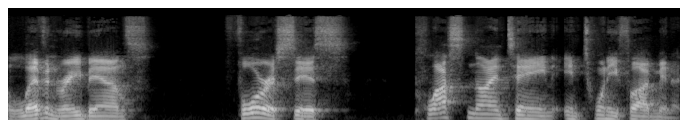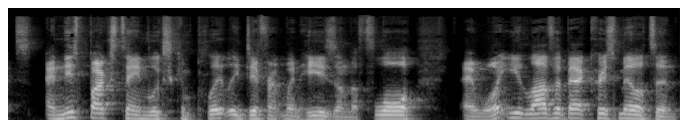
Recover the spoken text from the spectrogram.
11 rebounds, four assists, plus 19 in 25 minutes. And this Bucks team looks completely different when he is on the floor. And what you love about Khris Middleton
